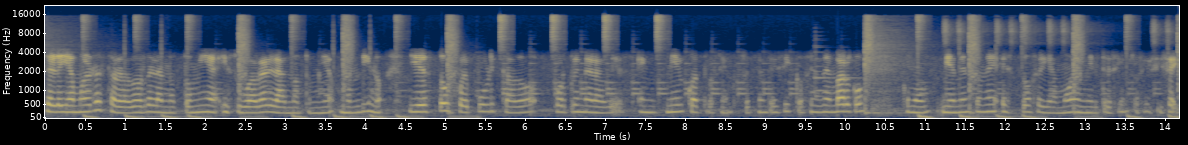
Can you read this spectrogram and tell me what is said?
se le llamó el restaurador de la anatomía y su obra La anatomía Mondino y esto fue publicado por primera vez en 1475. Sin embargo, como bien mencioné, esto se llamó en 1316.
